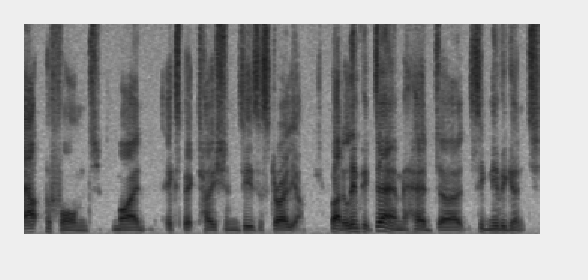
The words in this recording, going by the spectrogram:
outperformed my expectations is Australia. But Olympic Dam had uh, significant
